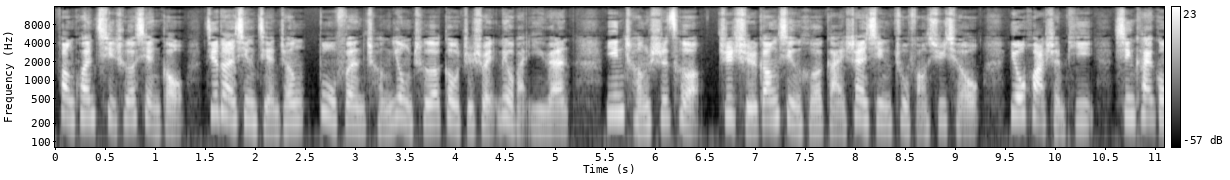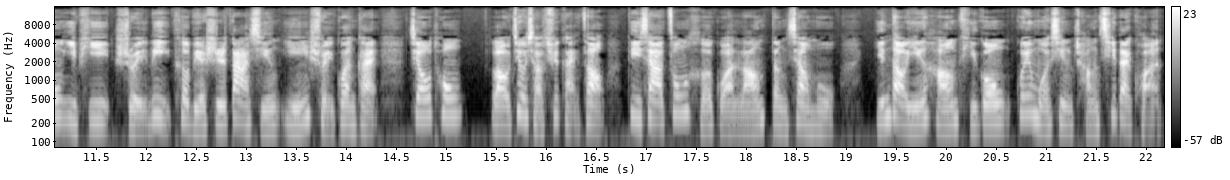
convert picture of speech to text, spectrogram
放宽汽车限购，阶段性减征部分乘用车购置税六百亿元，因城施策，支持刚性和改善性住房需求，优化审批，新开工一批水利，特别是大型引水灌溉、交通、老旧小区改造、地下综合管廊等项目，引导银行提供规模性长期贷款，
